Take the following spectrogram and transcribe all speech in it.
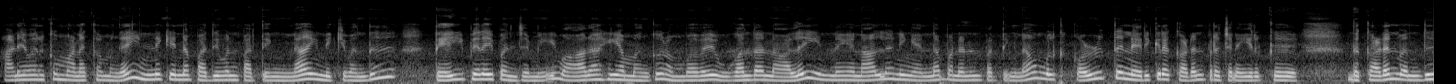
அனைவருக்கும் வணக்கமுங்க. இன்றைக்கி என்ன பதிவுன்னு பார்த்தீங்கன்னா இன்றைக்கி வந்து தேய்பிறை பஞ்சமி வாராகி அம்மனுக்கு ரொம்பவே உகந்த நாள். இன்றைய நாளில் நீங்கள் என்ன பண்ணணும்னு பார்த்தீங்கன்னா உங்களுக்கு கழுத்தை நெரிக்கிற கடன் பிரச்சனை இருக்குது இந்த கடன் வந்து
